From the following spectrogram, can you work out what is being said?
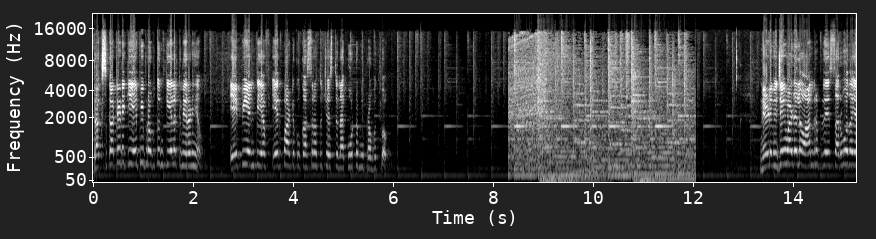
డ్రగ్స్ కట్టడికి ఏపీ ప్రభుత్వం కీలక నిర్ణయం. ఏపీఎన్టీఎఫ్ ఏర్పాటుకు కసరత్తు చేస్తున్న కూటమి ప్రభుత్వం. నేడు విజయవాడలో ఆంధ్రప్రదేశ్ సర్వోదయ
